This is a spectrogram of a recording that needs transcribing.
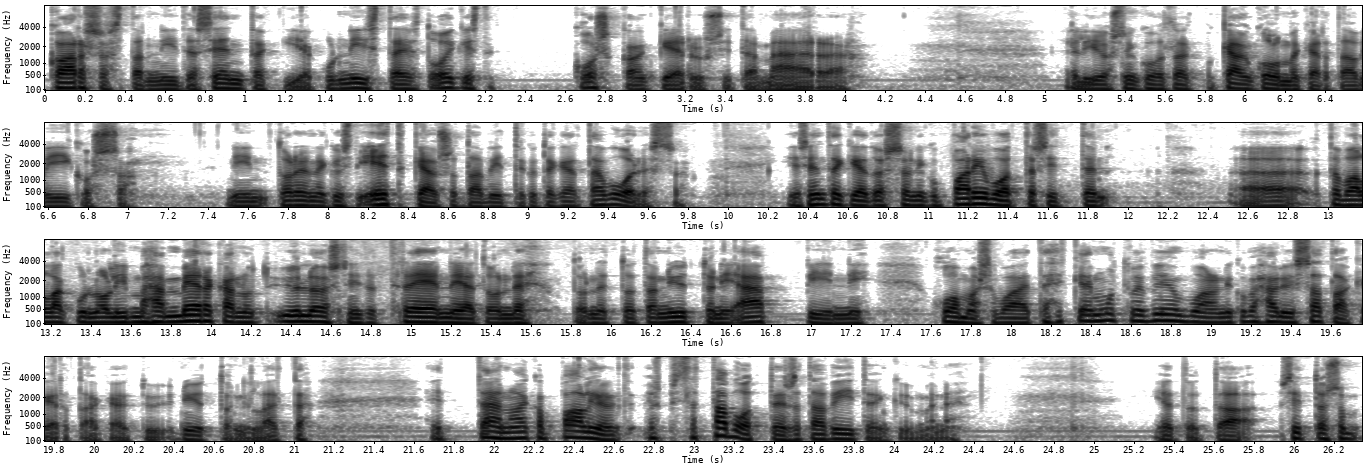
karsastan niitä sen takia, kun niistä ei oikeasti koskaan kerry sitä määrää. Eli jos niin että käyn kolme kertaa viikossa – niin todennäköisesti et käy 150 kertaa vuodessa. Ja sen takia tuossa niin pari vuotta sitten tavallaan kun olin vähän merkannut ylös niitä treenejä tuonne, tuonne tuota Newtonin appiin, niin huomasin vaan, että hetken, tuli viime vuonna niin vähän yli 100 kertaa käyty Newtonilla, että, että tämä on aika paljon, että jos pistää tavoitteen 150, ja tota, sitten tuossa on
